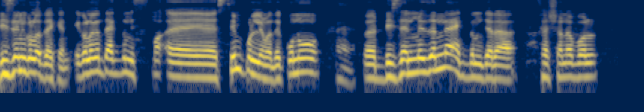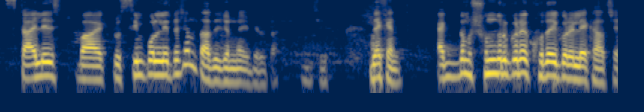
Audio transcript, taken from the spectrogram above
ডিজাইনগুলো দেখেন এগুলো কিন্তু একদম সিম্পলের মধ্যে। কোনো হ্যাঁ। ডিজাইন মেজার না একদম যারা ফ্যাশনেবল স্টাইলিস্ট বা একটু সিম্পল নিতে চান তাদের জন্য এই বেলটা জি। দেখেন একদম সুন্দর করে খোদাই করে লেখা আছে।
